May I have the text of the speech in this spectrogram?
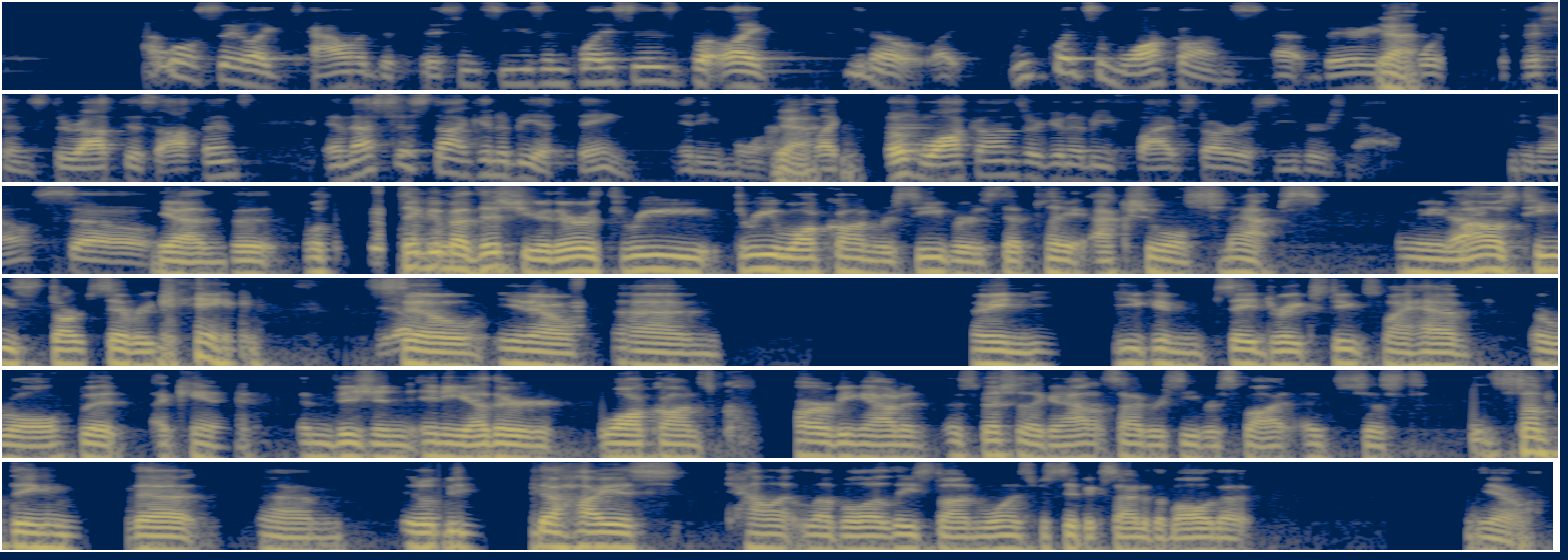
I won't say like talent deficiencies in places, but like you know, like we've played some walk-ons at very Yeah. important positions throughout this offense, and that's just not going to be a thing anymore. Yeah. Like those walk-ons are going to be five-star receivers now. You know, so Yeah, the well, think about this year. There are three three walk on receivers that play actual snaps. I mean, Yeah. Myles Tease starts every game, Yeah. so you know. Um, I mean, you can say Drake Stoops might have a role, but I can't envision any other walk ons carving out, an, especially like an outside receiver spot. It's just it's something that um, it'll be the highest talent level, at least on one specific side of the ball that you know,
